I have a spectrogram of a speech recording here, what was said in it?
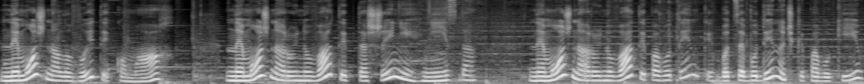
не можна ловити комах, не можна руйнувати пташині гнізда. Не можна руйнувати павутинки, бо це будиночки павуків.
